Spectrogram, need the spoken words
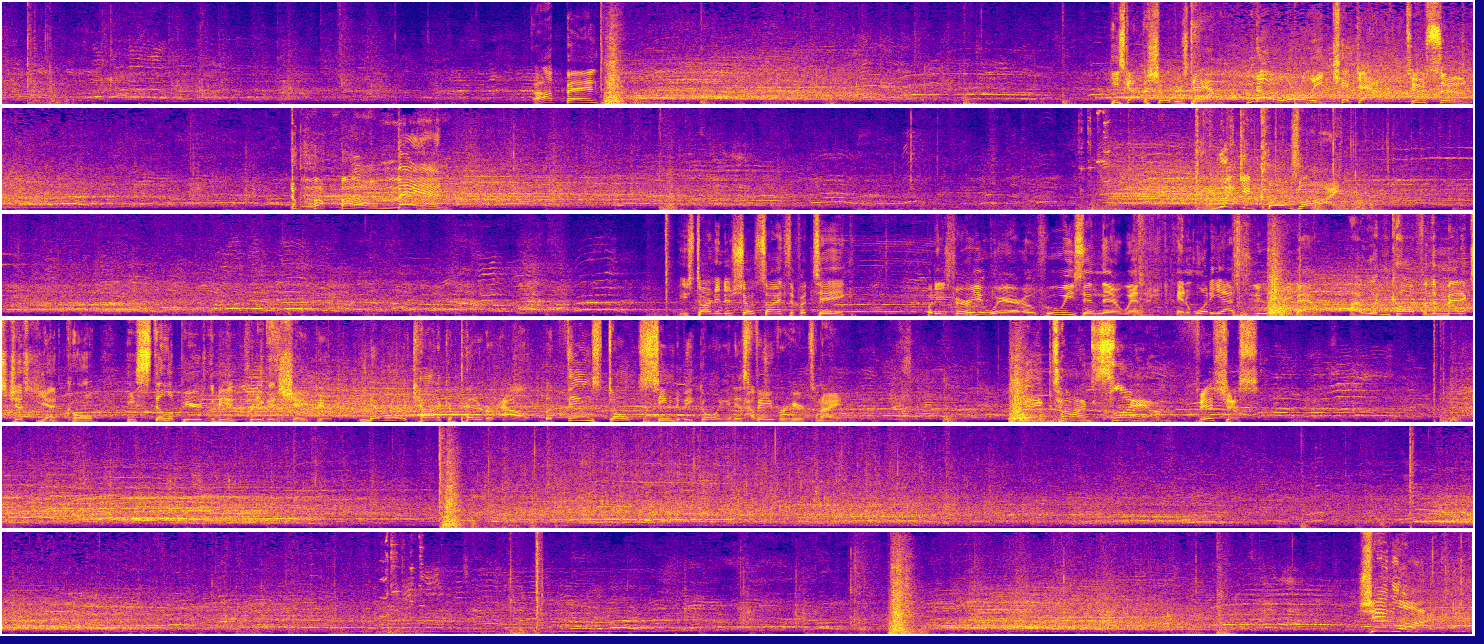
Up and He's got the shoulders down. No early kick out. too soon. Starting to show signs of fatigue, but he's very aware of who he's in there with and what he has to do to rebound. I wouldn't call for the medics just yet, Cole. He still appears to be in pretty good shape here. You never want to count a competitor out, but things don't seem to be going in his favor here tonight. Big time slam. Vicious.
